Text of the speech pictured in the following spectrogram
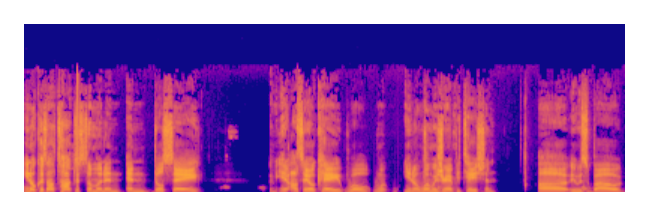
you know, because I'll talk to someone and and they'll say, I'll say, okay, well, you know, when was your amputation? Uh, it was about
